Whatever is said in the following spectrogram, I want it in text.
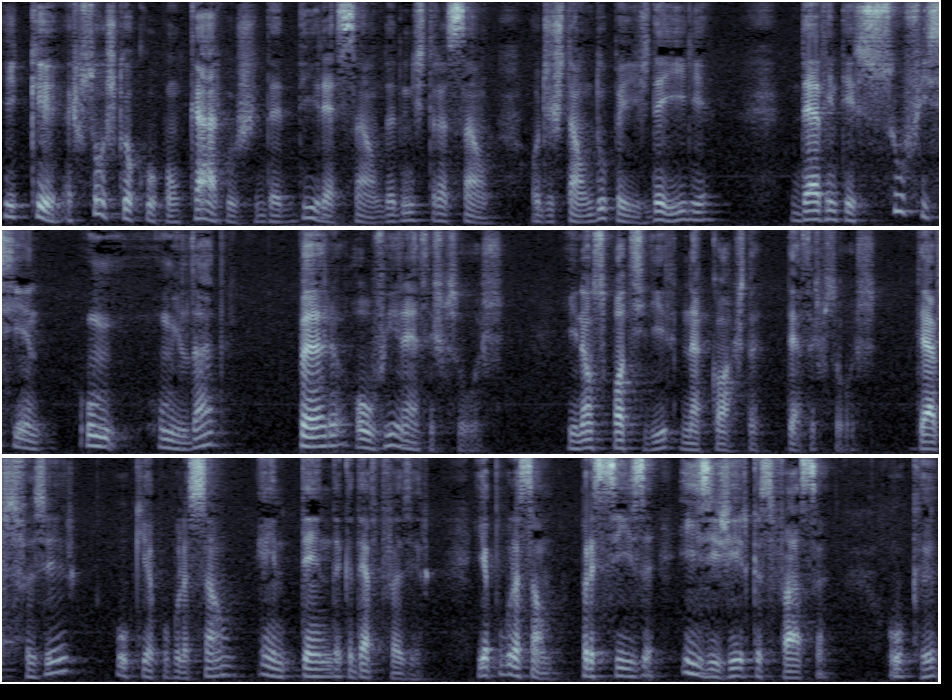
e que as pessoas que ocupam cargos de direção, de administração ou de gestão do país, da ilha, devem ter suficiente hum, humildade para ouvir essas pessoas. E não se pode decidir na costa dessas pessoas. Deve-se fazer o que a população entenda que deve fazer. E a população precisa exigir que se faça o que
